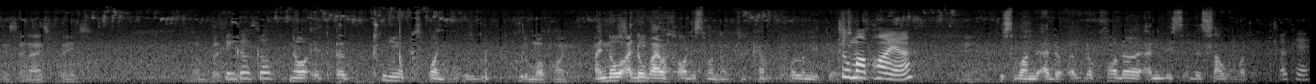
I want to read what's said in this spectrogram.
Yeah, it's a nice place. Nobody. Finger go。No, it, uh, two more point. Two more point. I know, I know where all this one. Come, follow me. please. Two more point Yeah. This one at the, at the corner and this the south one.？OK。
